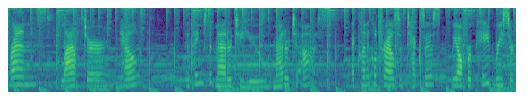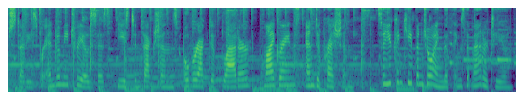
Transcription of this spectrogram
Friends, laughter, health. The things that matter to you matter to us. At Clinical Trials of Texas, we offer paid research studies for endometriosis, yeast infections, overactive bladder, migraines, and depression, so you can keep enjoying the things that matter to you.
